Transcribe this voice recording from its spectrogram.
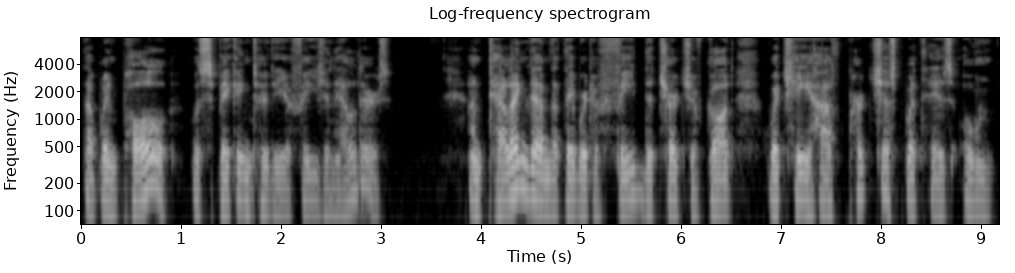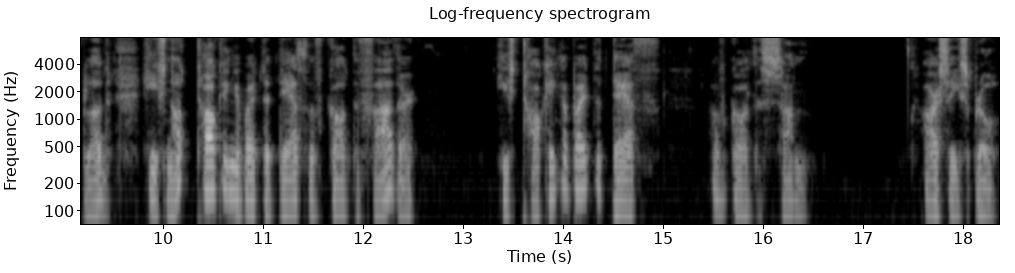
That when Paul was speaking to the Ephesian elders, and telling them that they were to feed the church of God, which he hath purchased with his own blood. He's not talking about the death of God the Father. He's talking about the death of God the Son. R.C. Sproul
